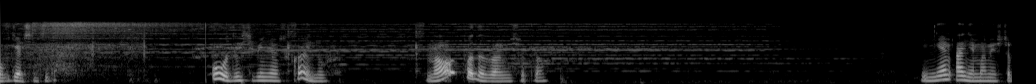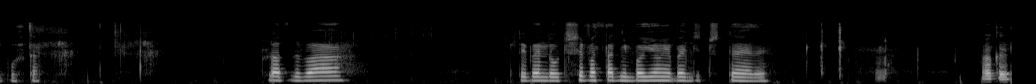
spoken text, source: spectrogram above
U, w 10 da. U, 250 coinów. No, podoba mi się to. I nie, a nie, mam jeszcze puszkę. Plot 2. Tutaj będą 3 w ostatnim poziomie, będzie 4. Okej.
